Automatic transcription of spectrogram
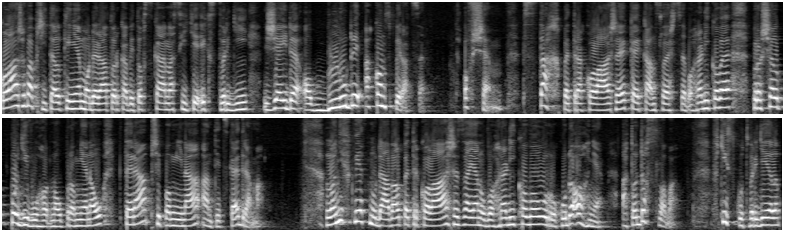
Kolářova přítelkyně, moderátorka Vitovská na síti X tvrdí, že jde o bludy a konspirace. Ovšem, vztah Petra Koláře ke kancléřce Vohradíkové prošel podivuhodnou proměnou, která připomíná antické drama. Loni v květnu dával Petr Kolář za Janu Vohradíkovou ruku do ohně, a to doslova. V tisku tvrdil,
